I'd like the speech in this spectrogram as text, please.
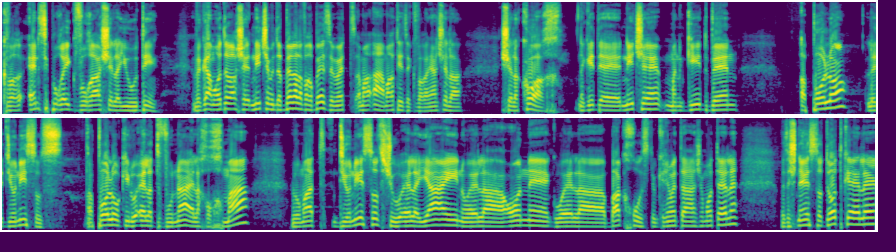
כבר אין סיפורי גבורה של היהודי. וגם עוד דבר שניטשה מדבר עליו הרבה, זה באמת, אמר, אה, אמרתי את זה כבר, העניין של, ה, של הכוח. נגיד אה, ניטשה מנגיד בין אפולו לדיוניסוס. אפולו הוא כאילו אל התבונה, אל החוכמה, לעומת דיוניסוס שהוא אל היין, הוא אל העונג, הוא אל הבקחוס, אתם מכירים את השמות האלה? וזה שני יסודות כאלה,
